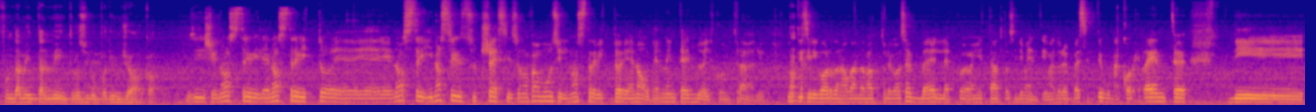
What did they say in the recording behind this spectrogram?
fondamentalmente lo sviluppo di un gioco. Così dice, nostri, le nostre vittorie, le nostri, i nostri successi sono famosi, le nostre vittorie no. Per Nintendo è il contrario. Tutti si ricordano quando ha fatto le cose belle e poi ogni tanto si dimentica. Ma dovrebbe essere tipo una corrente di,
